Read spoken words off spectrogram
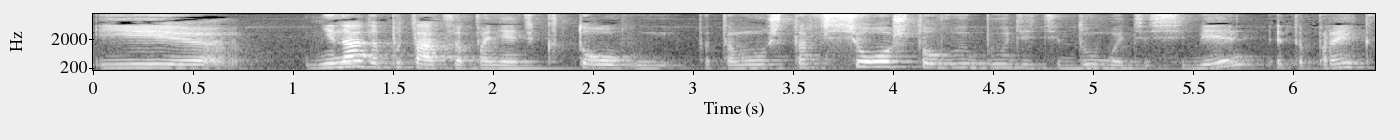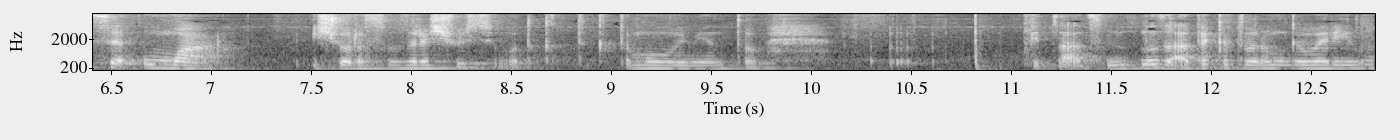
И не надо пытаться понять, кто вы, потому что все, что вы будете думать о себе, это проекция ума. Еще раз возвращусь вот к, к тому моменту 15 минут назад, о котором говорила.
